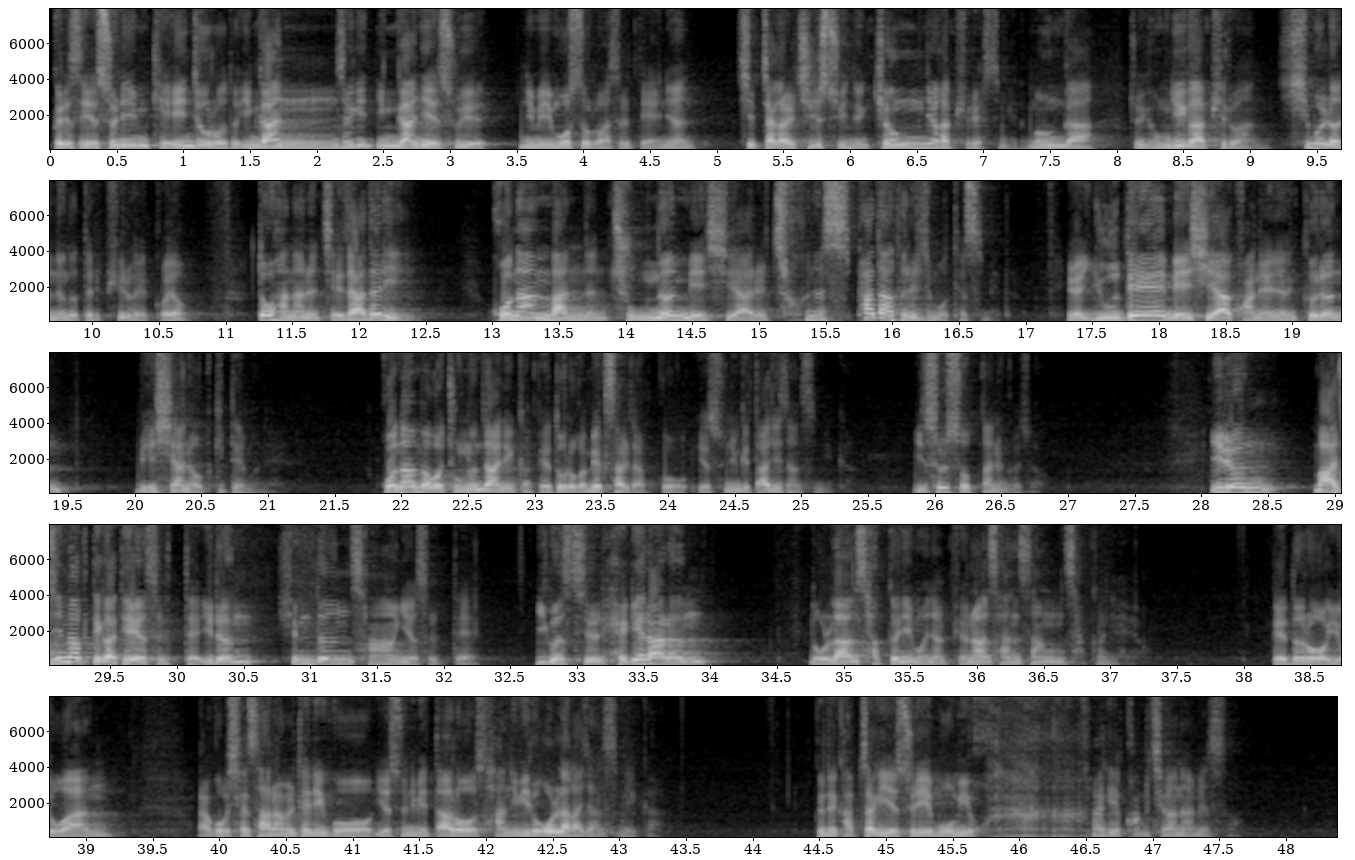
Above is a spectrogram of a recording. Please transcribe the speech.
그래서 예수님 개인적으로도 인간적인 인간 예수님의 모습을 봤을 때에는 십자가를 질 수 있는 격려가 필요했습니다. 뭔가 좀 용기가 필요한 힘을 얻는 것들이 필요했고요. 또 하나는 제자들이 고난받는 죽는 메시아를 전혀 받아들이지 못했습니다. 그러니까 유대 메시아관에는 그런 메시아는 없기 때문에 고난하고 죽는다니까 베드로가 멱살 잡고 예수님께 따지지 않습니까? 있을 수 없다는 거죠. 이런 마지막 때가 되었을 때, 이런 힘든 상황이었을 때 이것을 해결하는 놀라운 사건이 뭐냐 변화산상 사건이에요. 베드로, 요한, 야곱 세 사람을 데리고 예수님이 따로 산 위로 올라가지 않습니까? 근데 갑자기 예수님의 몸이 환하게 광채가 나면서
